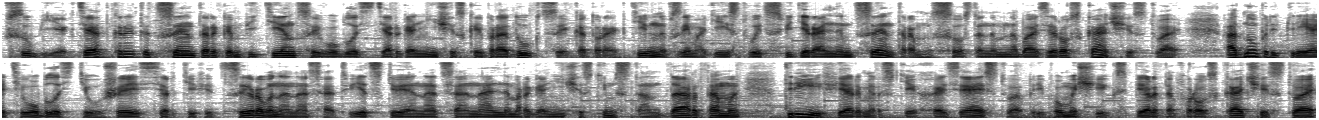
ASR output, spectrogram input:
В субъекте открыты центр компетенции в области органической продукции, который активно взаимодействует с федеральным центром, созданным на базе Роскачества. Одно предприятие области уже сертифицировано на соответствие национальным органическим стандартам. Три фермерских хозяйства при помощи экспертов Роскачества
